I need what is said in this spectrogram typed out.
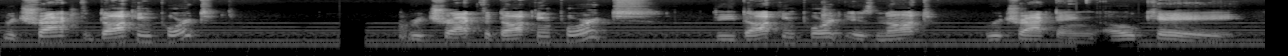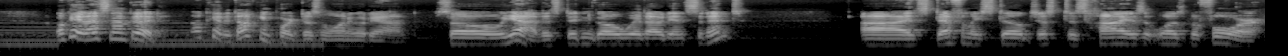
retract the docking port. Retract the docking port. The docking port is not retracting. Okay. Okay, that's not good. Okay, the docking port doesn't want to go down. So yeah, this didn't go without incident. Uh, it's definitely still just as high as it was before.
